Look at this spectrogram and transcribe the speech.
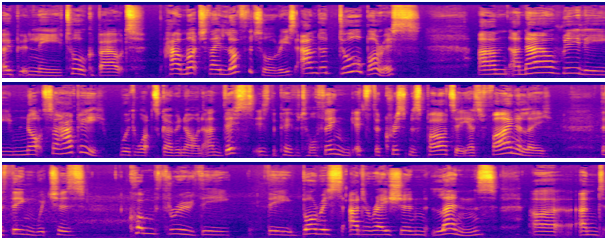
openly talk about how much they love the Tories and adore Boris um, are now really not so happy with what's going on. And this is the pivotal thing. It's the Christmas party as finally the thing which has come through the the Boris adoration lens uh, and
